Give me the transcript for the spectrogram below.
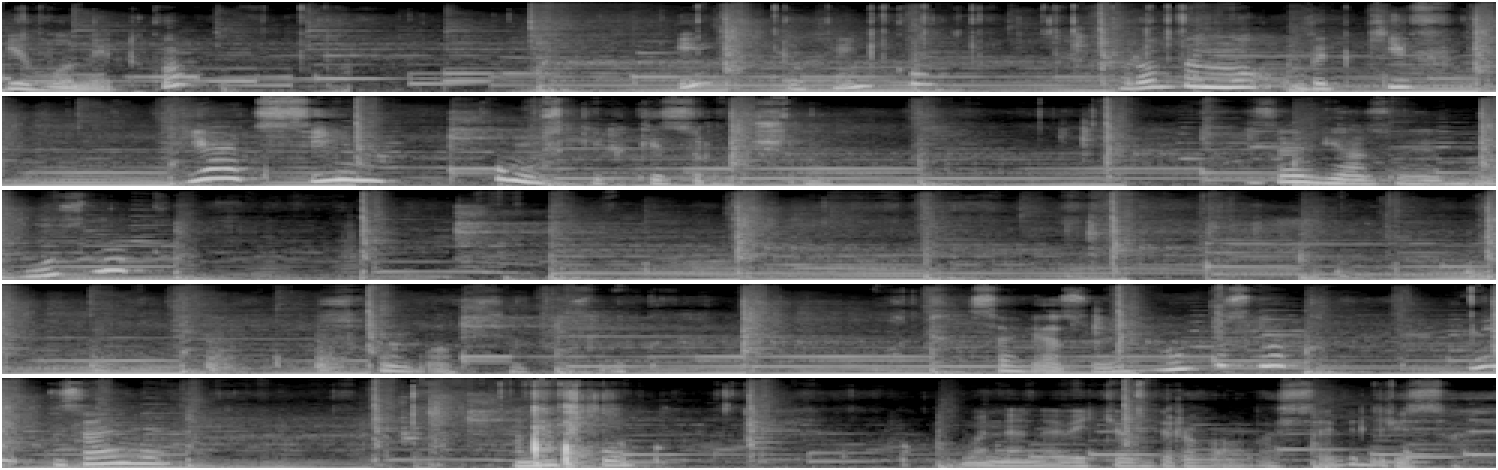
білу нитку і тугенько робимо витків 5-7, кому скільки зручно. Зав'язуємо вузлик. Сховався вузлик. Зав'язуємо вузлик і зайву нитку. У мене навіть обірвалася, відрізаю.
